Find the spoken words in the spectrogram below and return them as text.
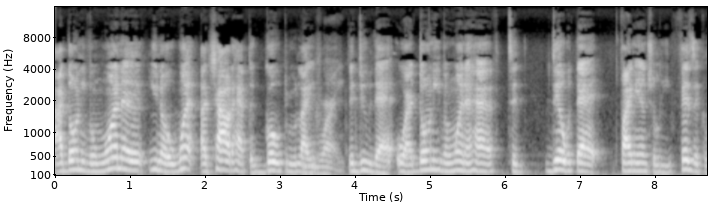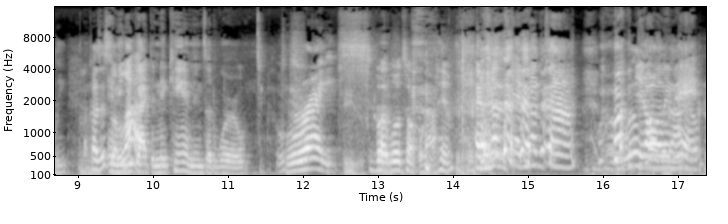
I don't even want to, you know, want a child to have to go through life Right. to do that, or I don't even want to have to deal with that financially, physically, mm. because it's And a then lot. you got the Nick Cannons of the world. right, but we'll talk about him. At another, at another time. we'll Get all in that. him.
